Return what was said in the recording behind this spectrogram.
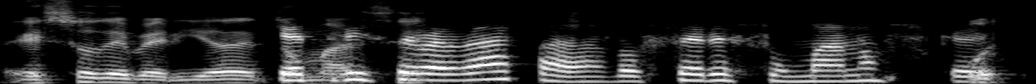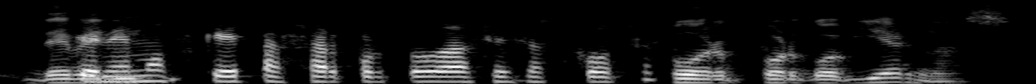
Eso debería de Qué tomarse triste, ¿verdad? Para los seres humanos que por, debería- tenemos que pasar por todas esas cosas. por, por gobiernos,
